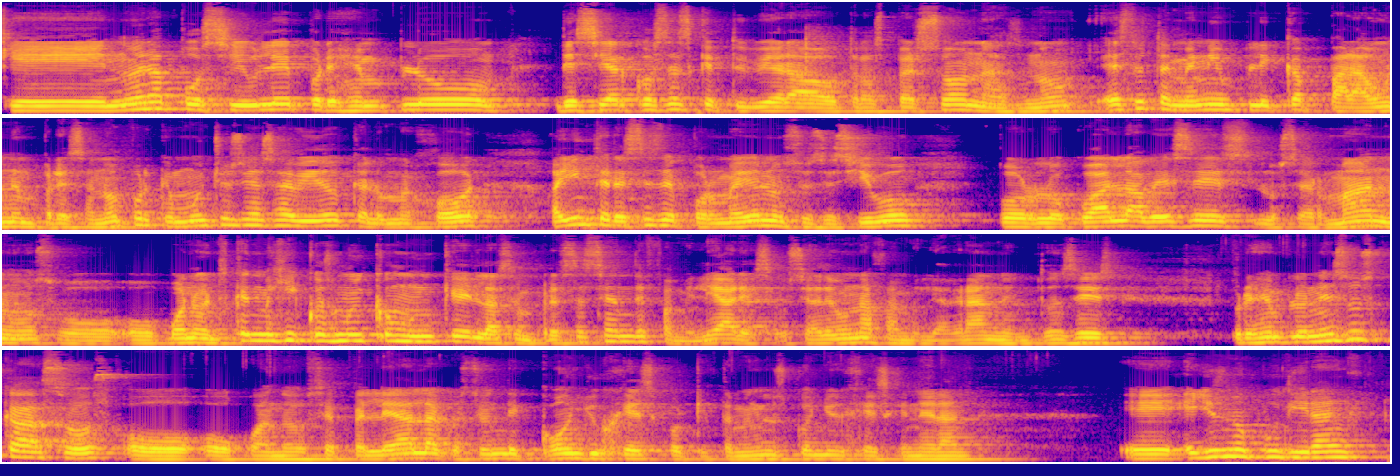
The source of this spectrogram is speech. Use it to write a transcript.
que no era posible, por ejemplo, desear cosas que tuviera otras personas, ¿no? Esto también implica para una empresa, ¿no? Porque muchos ya han sabido que a lo mejor hay intereses de por medio en lo sucesivo, por lo cual a veces los hermanos o, bueno, es que en México es muy común que las empresas sean de familiares, o sea, de una familia grande. Entonces, por ejemplo, en esos casos o, o cuando se pelea la cuestión de cónyuges, porque también los cónyuges generan eh, ellos no pudieran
